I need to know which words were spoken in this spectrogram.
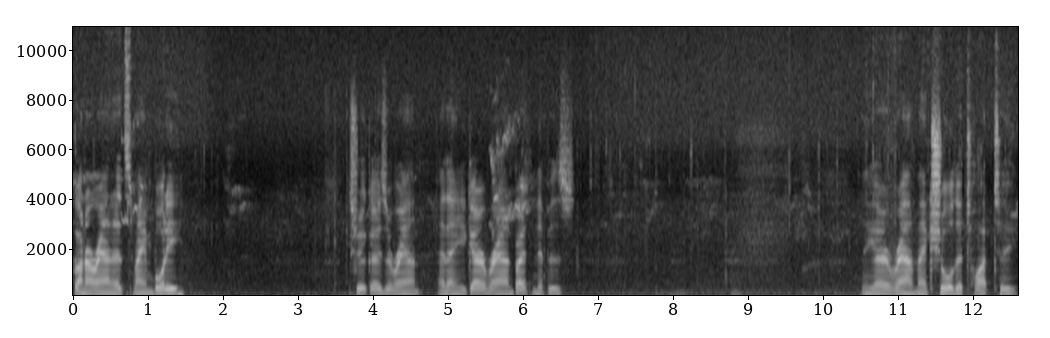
going around its main body. Make sure it goes around, and then you go around both nippers. Then you go around, make sure they're tight too.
